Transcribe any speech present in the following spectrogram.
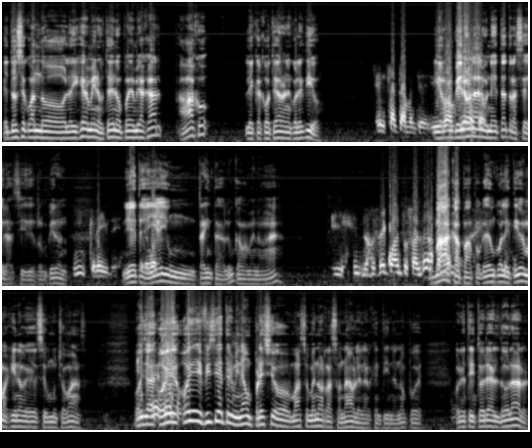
Entonces cuando le dijeron, mira, ustedes no pueden viajar, abajo, les cacotearon el colectivo. Exactamente. Y, rompieron la luneta trasera, sí, rompieron. Increíble. Y, este, bueno, hay un 30 lucas más o menos, ¿eh? y no sé cuánto saldrá. Va capaz, porque de un colectivo imagino que debe ser mucho más. Hoy, ya- hoy, hoy es difícil determinar un precio más o menos razonable en la Argentina, ¿no? Pues con esta historia del dólar...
